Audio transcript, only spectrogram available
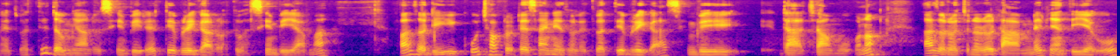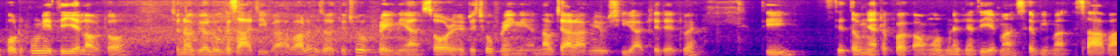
တယ်သူကတစ်တုံညလို့ဆင်းပေးတယ်တစ်ဘရိတ်ကတော့သူကဆင်းပေးရမှာဘာလို့ဆိုဒီ6-6တော့တက်ဆိုင်နေဆိုလဲသူကတစ်ဘရိတ်ကဆင်းပေးဒါကြောင့်မို့ပေါ့နော် အဲဆိုတော့ကျွန်တော်တို့ဒါမနေ့ပြန်တည့်ရက်ကိုဗုဒ္ဓဘုနေ့တည့်ရက်လောက်တော့ကျွန်တော်ပြောလို့ကစားကြည့်ပါဘာလို့လဲဆိုတော့တချို့ frame တွေက sorry တချို့ frame တွေကနောက်ကျတာမျိုးရှိတာဖြစ်တဲ့အတွက်ဒီတစ်တုံညတစ်ခွက်ကောင်ကိုမနေ့ပြန်တည့်ရက်မှာဆက်ပြီးမှကစားပါ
